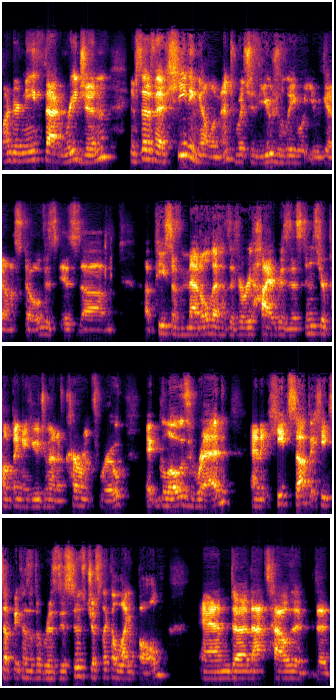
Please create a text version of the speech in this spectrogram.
underneath that region, instead of a heating element, which is usually what you would get on a stove, is, is um, a piece of metal that has a very high resistance. You're pumping a huge amount of current through. It glows red and it heats up. It heats up because of the resistance, just like a light bulb. And uh, that's how the, the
